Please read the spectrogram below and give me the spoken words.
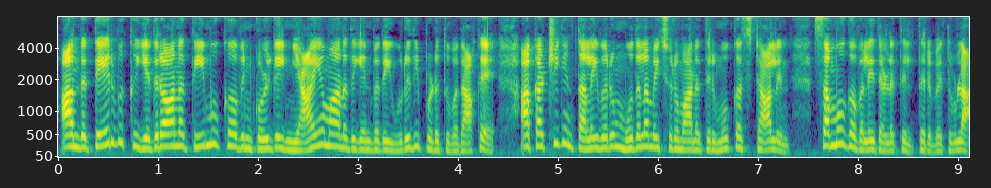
அந்த தேர்வுக்கு எதிரான திமுகவின் கொள்கை நியாயமானது என்பதை உறுதிப்படுத்துவதாக அக்கட்சியின் தலைவரும் முதலமைச்சருமான திரு மு க ஸ்டாலின் சமூக வலைதளத்தில் தெரிவித்துள்ளார்.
